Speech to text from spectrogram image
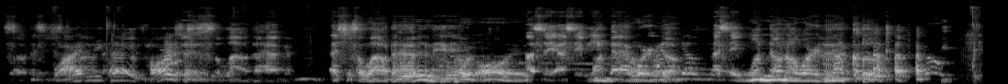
So this is Why did he cut his Tarzan? That's just allowed to happen. That's just allowed to What happen, is man. going on? I say I say one bad word though. I say one no no word and I'm cooked.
